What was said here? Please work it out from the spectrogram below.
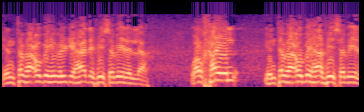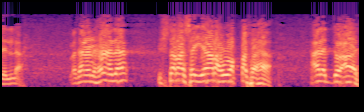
ينتفع به في الجهاد في سبيل الله والخيل ينتفع بها في سبيل الله. مثلا هذا اشترى سيارة ووقفها على الدعاة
